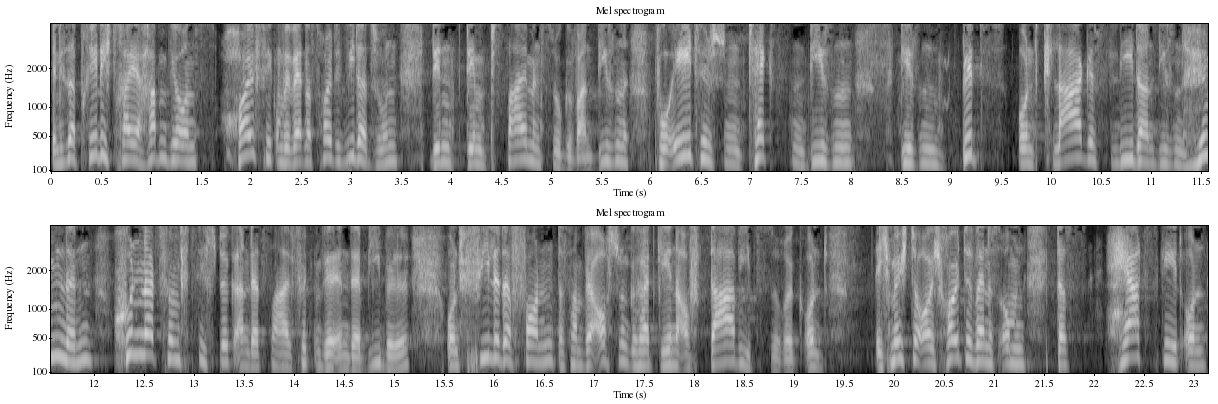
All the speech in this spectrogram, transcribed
In dieser Predigtreihe haben wir uns häufig, und wir werden das heute wieder tun, den, dem Psalmen zugewandt, diesen poetischen Texten, diesen, diesen Bitt- und Klagesliedern, diesen Hymnen. 150 Stück an der Zahl finden wir in der Bibel. Und viele davon, das haben wir auch schon gehört, gehen auf David zurück. Und ich möchte euch heute, wenn es um das Herz geht und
